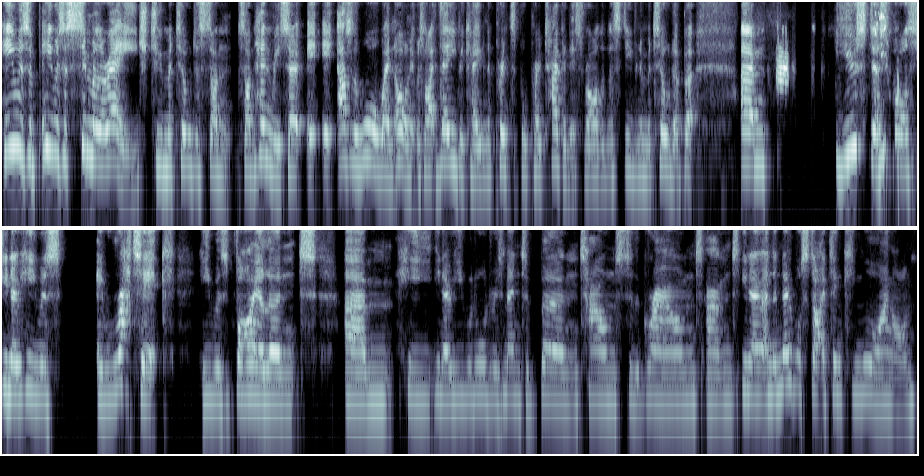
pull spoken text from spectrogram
he was a he was a similar age to Matilda's son son Henry. So it, it, as the war went on, it was like they became the principal protagonists rather than Stephen and Matilda. But um, Eustace was, you know, he was erratic. He was violent. Um, he, you know, he would order his men to burn towns to the ground, and you know, and the nobles started thinking, "Well, hang on,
